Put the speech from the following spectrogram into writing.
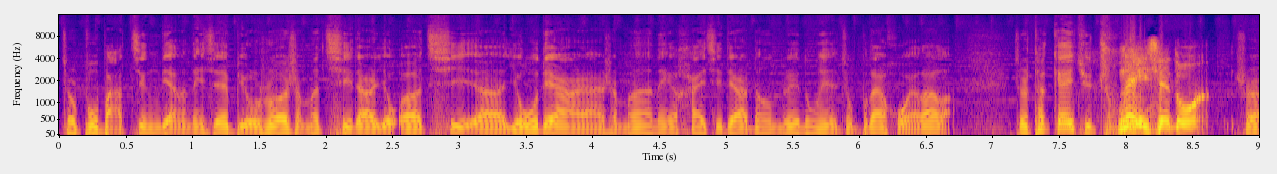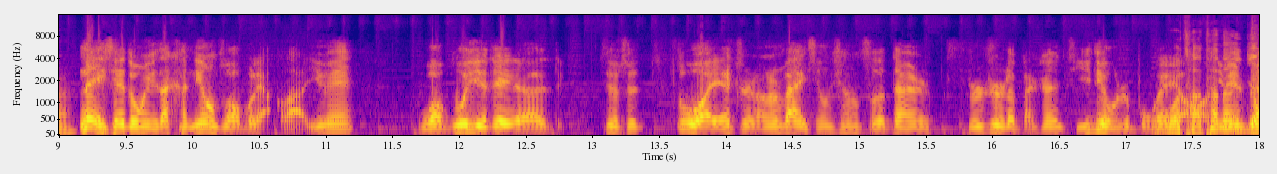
就是不把经典的那些，比如说什么气垫油呃气呃油垫啊，什么那个氦气垫等等这些东西就不再回来了，就是它该去出那些东是那些东西他肯定做不了了，因为我估计这个就是做也只能是外形相似，但是实质的本身一定是不会有。我操，它能有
